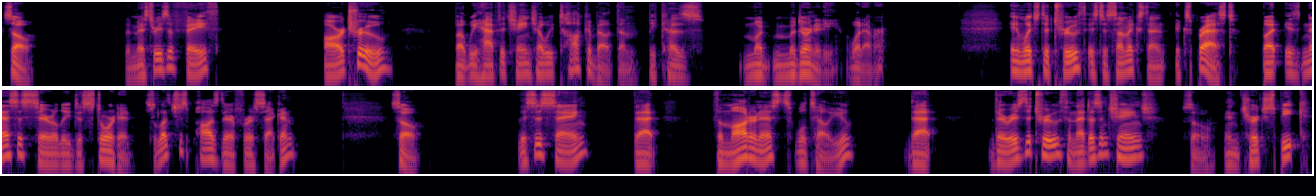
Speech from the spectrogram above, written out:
So, the mysteries of faith are true, but we have to change how we talk about them because modernity, whatever, in which the truth is to some extent expressed, but is necessarily distorted. So let's just pause there for a second. So, this is saying that the modernists will tell you that there is the truth and that doesn't change. So, in church speak,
